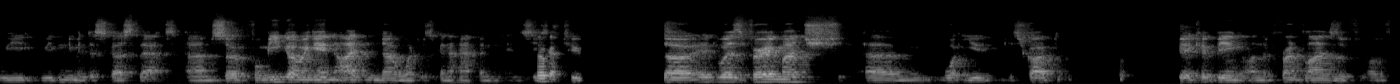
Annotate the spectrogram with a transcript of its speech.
we we didn't even discuss that. Um, so for me going in, I didn't know what was going to happen in season okay. two. So it was very much um, what you described, Jacob being on the front lines of, of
